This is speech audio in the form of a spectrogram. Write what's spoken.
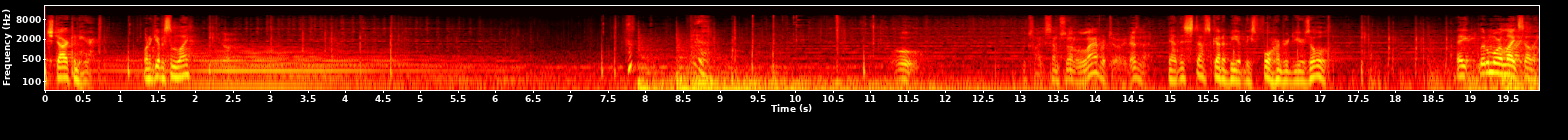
Pitch dark in here. Want to give us some light? Whoa. Looks like some sort of laboratory, doesn't it? Yeah, this stuff's got to be at least 400 years old. Hey, a little more light, Sully.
